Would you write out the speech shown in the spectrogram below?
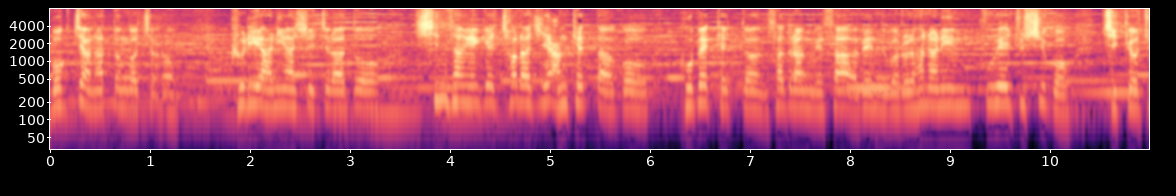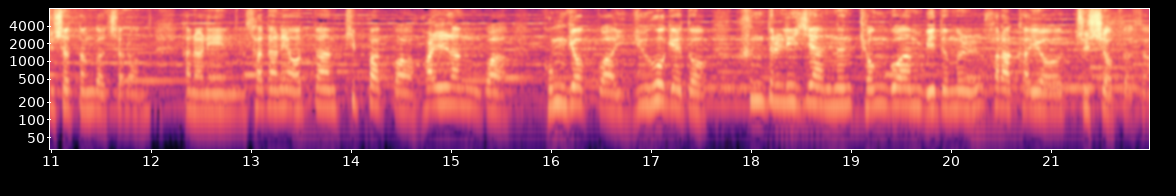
먹지 않았던 것처럼 그리 아니하실지라도 신상에게 절하지 않겠다고 고백했던 사드랑 메사 아벤누고를 하나님 구해 주시고 지켜 주셨던 것처럼 하나님 사단의 어떠한 핍박과 환란과 공격과 유혹에도 흔들리지 않는 견고한 믿음을 허락하여 주시옵소서.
